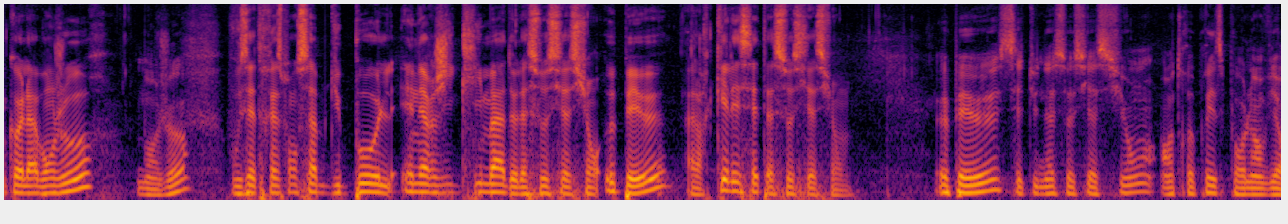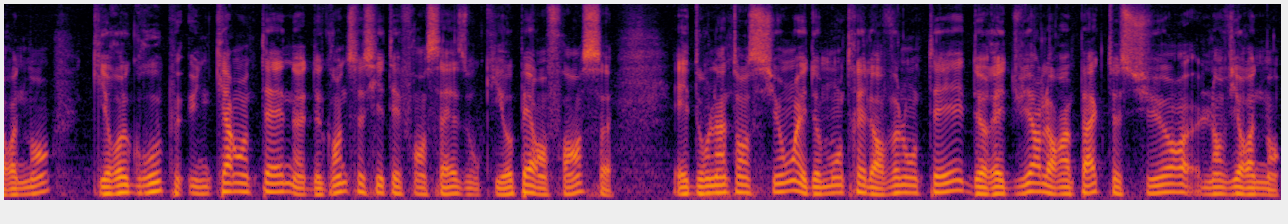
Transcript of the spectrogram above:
Collat, bonjour. Bonjour. Vous êtes responsable du pôle énergie-climat de l'association EPE. Alors, quelle est cette association? EPE, E, c'est une association entreprise pour l'environnement qui regroupe une quarantaine de grandes sociétés françaises ou qui opèrent en France et dont l'intention est de montrer leur volonté de réduire leur impact sur l'environnement,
